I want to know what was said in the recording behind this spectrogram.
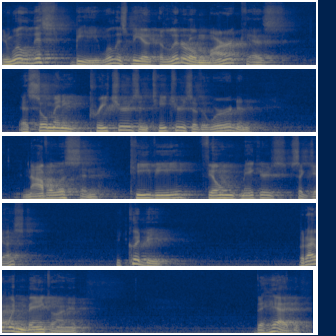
And will this be, will this be a, a literal mark as, as so many preachers and teachers of the word and novelists and TV filmmakers suggest? It could be. But I wouldn't bank on it. The head,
